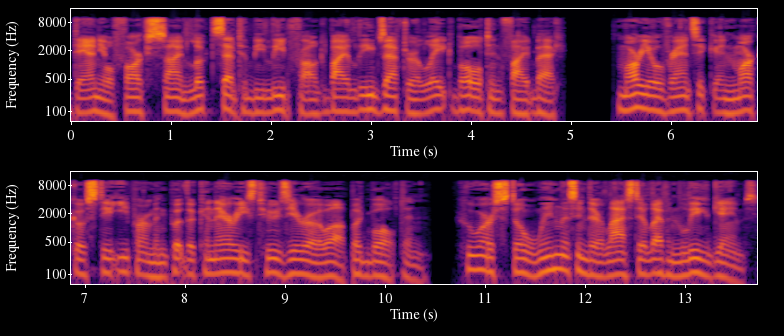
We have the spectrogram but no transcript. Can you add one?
Daniel Farke's side looked set to be leapfrogged by Leeds after a late Bolton fightback. Mario Vrancic and Marco Stiepermann put the Canaries 2-0 up but Bolton, who are still winless in their last 11 league games,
